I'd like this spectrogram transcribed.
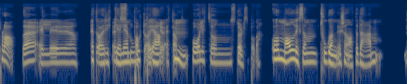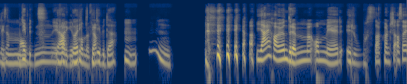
plate eller Et ark et eller en stort ark ja. eller et annet. Mm. Få litt sånn størrelse på det. Og mal liksom to ganger, sånn at det er liksom malt. Dybden i ja, fargen du har riktig dybde. Mm. Mm. ja. Jeg har jo en drøm om mer rosa, kanskje. Altså,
